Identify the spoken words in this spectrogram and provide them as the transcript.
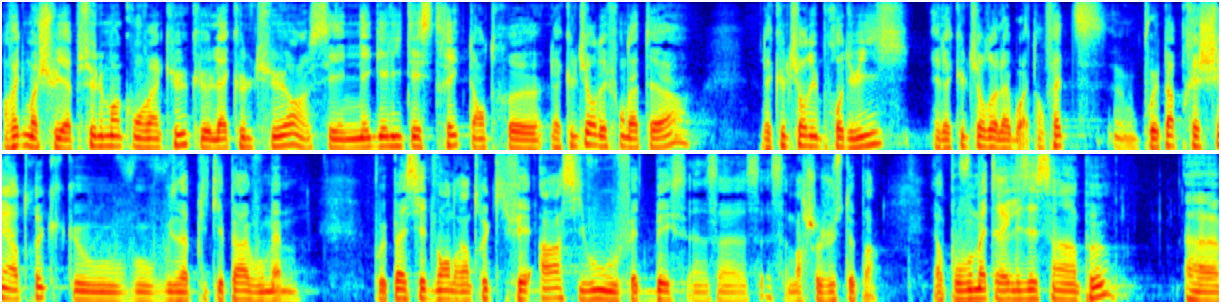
en fait, moi, je suis absolument convaincu que la culture, c'est une égalité stricte entre la culture des fondateurs, la culture du produit et la culture de la boîte. En fait, vous pouvez pas prêcher un truc que vous vous, vous appliquez pas à vous-même. Vous pouvez pas essayer de vendre un truc qui fait A si vous vous faites B. Ça, ça, ça, marche juste pas. Alors pour vous matérialiser ça un peu, euh,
